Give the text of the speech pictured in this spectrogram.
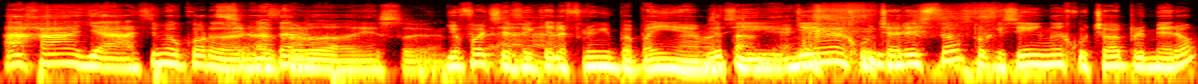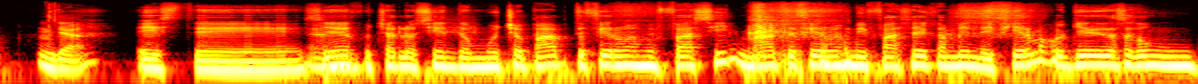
Ajá, ya, sí me acuerdo. Sí, me acuerdo de eso. Yo fue el Ah, CFK, le fui a mi papá y mi mamá. Yo llegan a escuchar esto, porque si han escuchado el primero, Ya. Este, si llegan a escuchar, lo siento mucho, pap, tu firma es muy fácil, ma, tu firma es muy fácil, cambien de firma, cualquier cosa con un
